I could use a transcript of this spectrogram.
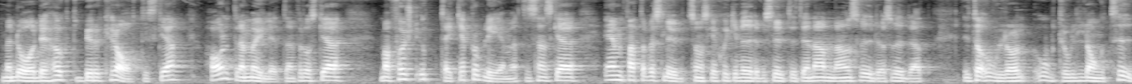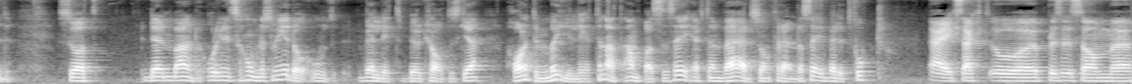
Men då det högt byråkratiska har inte den möjligheten för då ska man först upptäcka problemet och sen ska en fatta beslut som ska skicka vidare beslutet till en annan och så vidare och så vidare. Det tar otroligt lång tid. Så att den organisationer som är då väldigt byråkratiska har inte möjligheten att anpassa sig efter en värld som förändrar sig väldigt fort. Nej, exakt. Och precis som eh,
